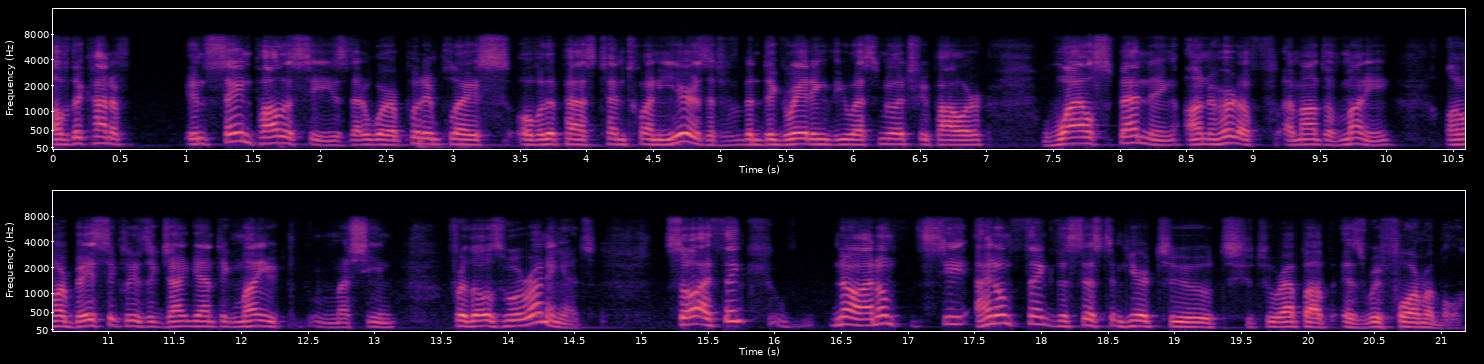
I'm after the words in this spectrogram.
of the kind of insane policies that were put in place over the past 10, 20 years that have been degrading the U.S. military power while spending unheard of amount of money on what basically is a gigantic money machine for those who are running it. So I think no, I don't see. I don't think the system here to, to to wrap up is reformable.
